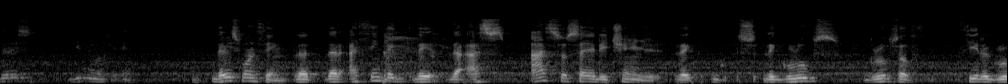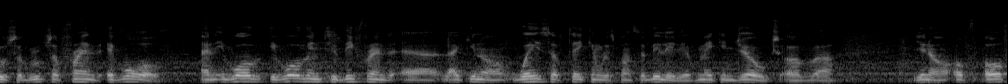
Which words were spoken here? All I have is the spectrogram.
there is, give me one second. There is one thing that, that I think that the, the, as, as society changes, the, the groups, groups of theater groups or groups of friends evolve and evolve, evolve into different, uh, like, you know, ways of taking responsibility, of making jokes, of, uh, you know, of, of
